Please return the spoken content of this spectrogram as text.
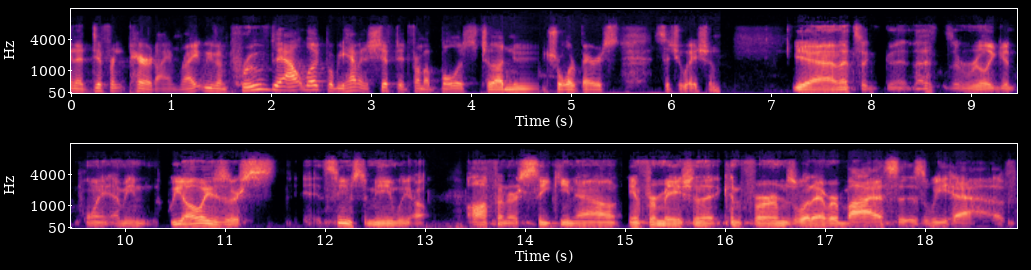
in a different paradigm, right? We've improved the outlook, but we haven't shifted from a bullish to a neutral or bearish situation. Yeah, that's a that's a really good point. I mean, we always are. It seems to me we often are seeking out information that confirms whatever biases we have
